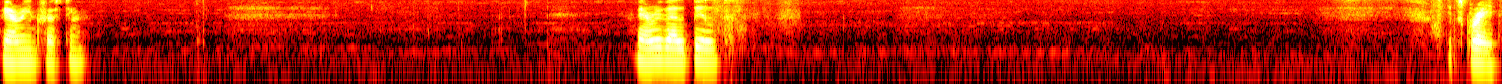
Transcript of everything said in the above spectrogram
Very interesting. Very well built. It's great.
